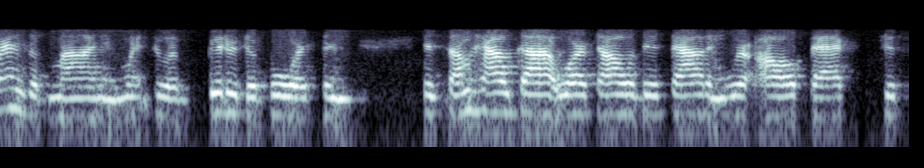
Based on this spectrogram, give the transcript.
friends of mine and went through a bitter divorce and and somehow God worked all of this out and we're all back just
